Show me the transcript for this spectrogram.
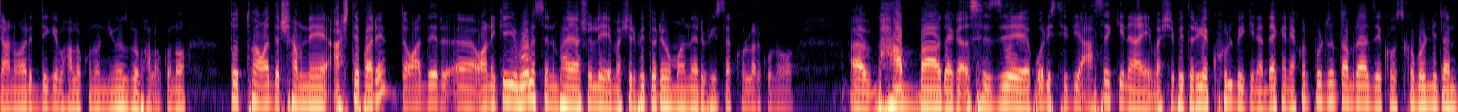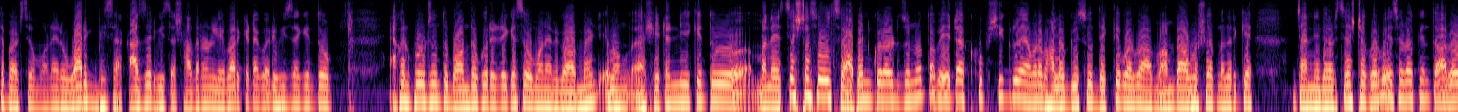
জানুয়ারির দিকে ভালো কোনো নিউজ বা ভালো কোনো তথ্য আমাদের সামনে আসতে পারে। তো আমাদের অনেকেই বলেছেন, ভাই, আসলে এ মাসের ভিতরে ওমানের ভিসা খোলার কোনো ভাব বা দেখা যাচ্ছে যে পরিস্থিতি আছে কিনা এই মাসের ভিতরে গিয়ে খুলবে কিনা, দেখেন এখন পর্যন্ত আমরা যে খোঁজ খবর নিয়ে জানতে পারছি, ওমানের ওয়ার্ক ভিসা কাজের ভিসা সাধারণ লেবার ক্যাটাগরি ভিসা কিন্তু এখন পর্যন্ত বন্ধ করে রেখেছে ওমানের গভর্নমেন্ট এবং সেটা নিয়ে কিন্তু মানে চেষ্টা চলছে ওপেন করার জন্য, তবে এটা খুব শীঘ্রই আমরা ভালো কিছু দেখতে পারব আমরা অবশ্যই আপনাদেরকে জানিয়ে দেওয়ার চেষ্টা করব। এছাড়াও কিন্তু আরও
